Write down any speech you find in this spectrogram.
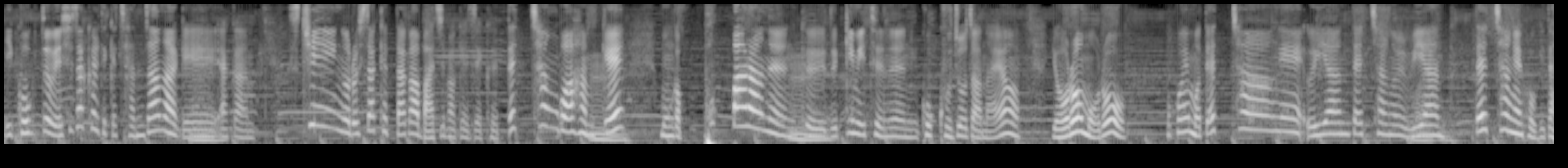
이 곡도 왜 시작할 때 이렇게 잔잔하게 음. 약간 스트링으로 시작했다가 마지막에 이제 그 떼창과 함께 음. 뭔가 폭발하는 음. 그 느낌이 드는 곡 구조잖아요. 여러모로 거의 뭐 떼창에 의한 떼창을 위한 떼창의 곡이다.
